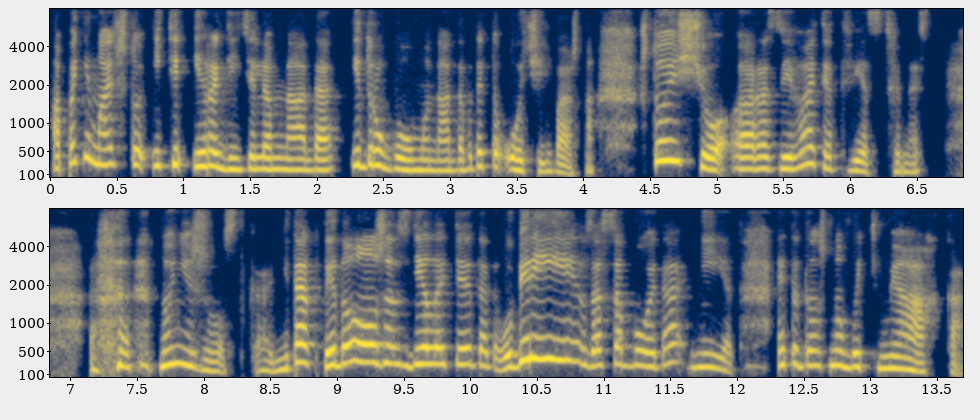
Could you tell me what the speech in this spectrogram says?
А понимать, что и, и родителям надо, и другому надо. Вот это очень важно. Что еще? А, развивать ответственность. Но не жестко. Не так, ты должен сделать это, убери за собой, да? Нет это должно быть мягко,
